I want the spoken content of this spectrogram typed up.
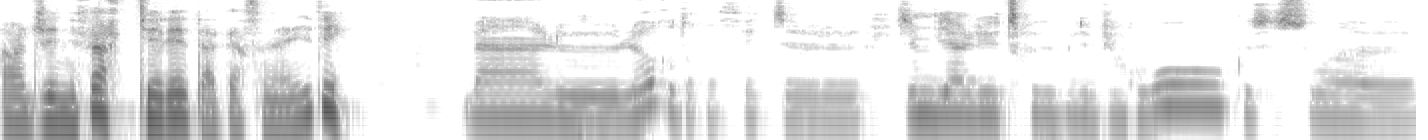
Alors Jennifer, quelle est ta personnalité? Ben le l'ordre en fait. euh, J'aime bien les trucs de bureau, que ce soit euh,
